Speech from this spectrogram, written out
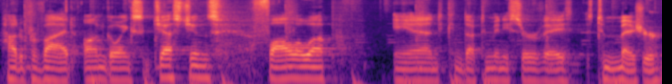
how to provide ongoing suggestions, follow up, and conduct mini survey to measure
